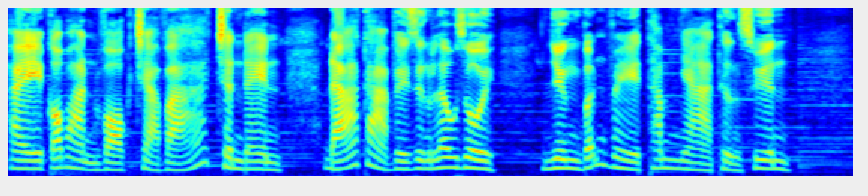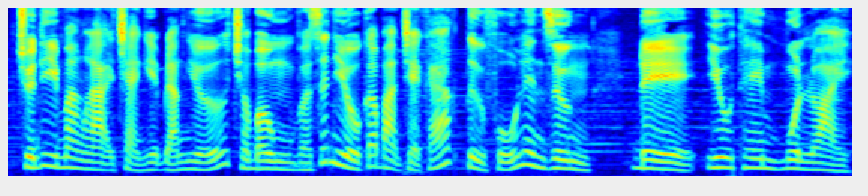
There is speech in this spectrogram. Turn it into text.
Hay có bạn vọc trà vá, chân đen đã thả về rừng lâu rồi nhưng vẫn về thăm nhà thường xuyên. Chuyến đi mang lại trải nghiệm đáng nhớ cho Bông và rất nhiều các bạn trẻ khác từ phố lên rừng để yêu thêm muôn loài.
